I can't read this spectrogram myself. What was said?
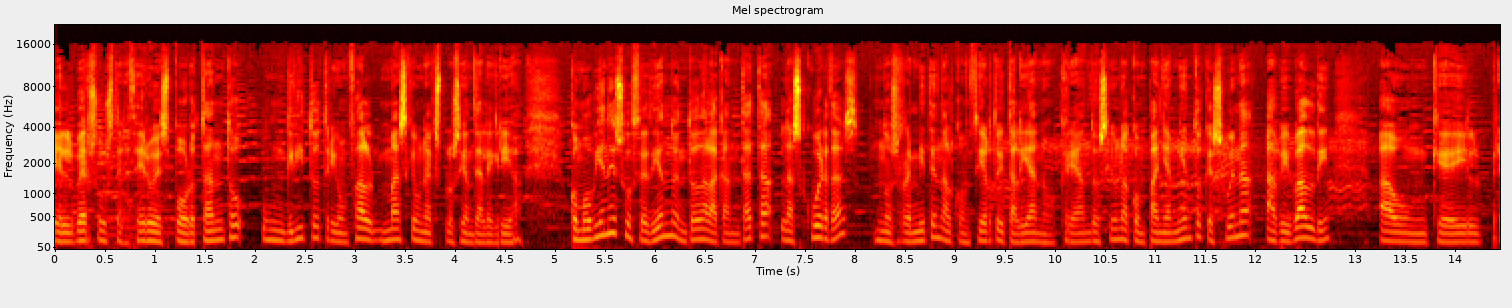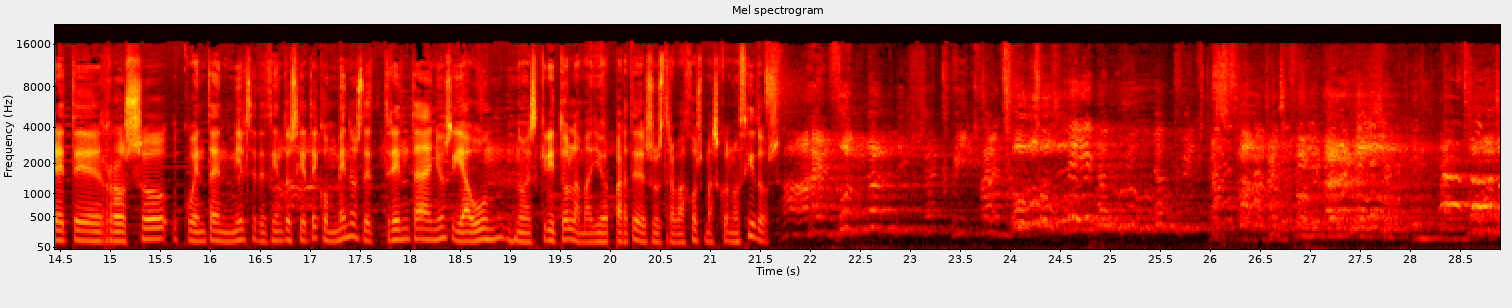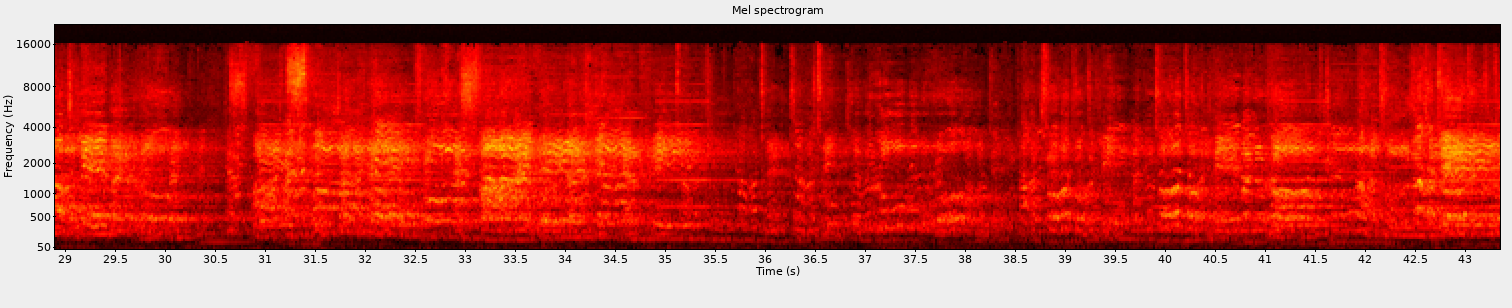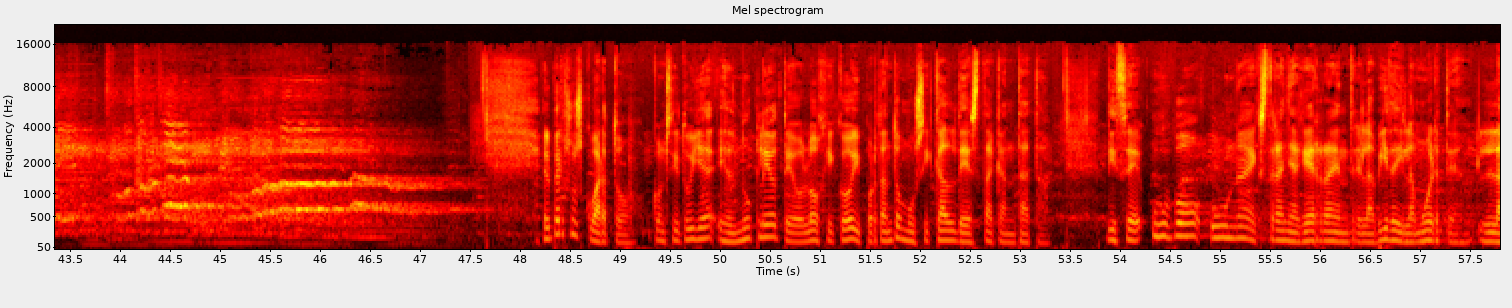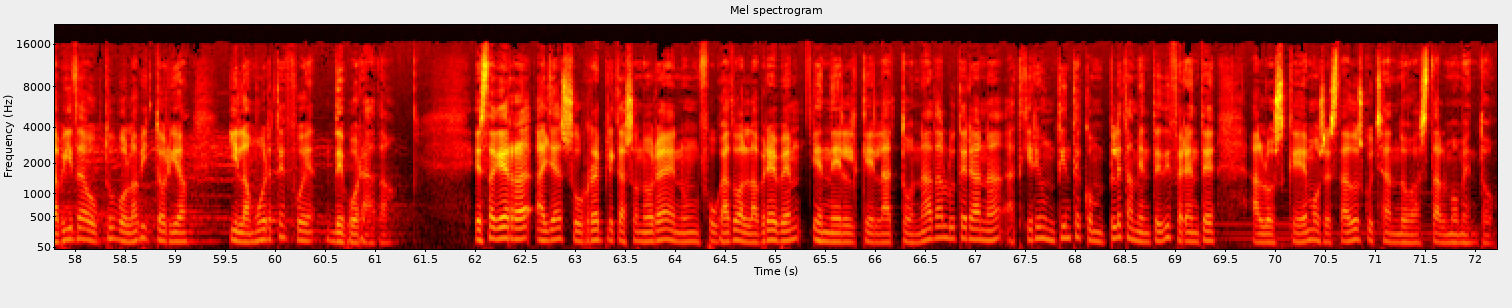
El versus tercero es, por tanto, un grito triunfal más que una explosión de alegría. Como viene sucediendo en toda la cantata, las cuerdas nos remiten al concierto italiano, creándose un acompañamiento que suena a Vivaldi, aunque el prete Rosso cuenta en 1707 con menos de 30 años y aún no ha escrito la mayor parte de sus trabajos más conocidos. El versus cuarto constituye el núcleo teológico y por tanto musical de esta cantata. Dice, hubo una extraña guerra entre la vida y la muerte, la vida obtuvo la victoria y la muerte fue devorada. Esta guerra halla su réplica sonora en un fugado a la breve en el que la tonada luterana adquiere un tinte completamente diferente a los que hemos estado escuchando hasta el momento.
